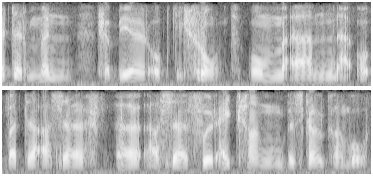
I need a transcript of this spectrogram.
bitter min gebeur op die grond om ehm um, wat as 'n uh, as 'n vooruitgang beskou kan word.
